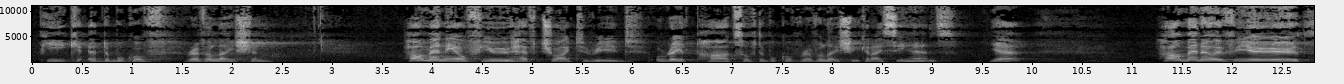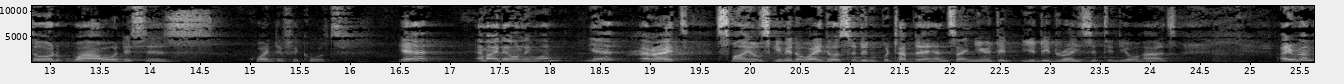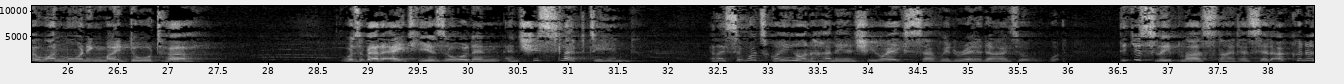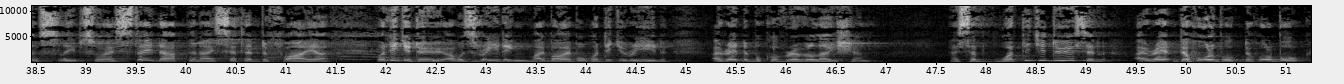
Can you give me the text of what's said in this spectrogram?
peek at the book of Revelation. How many of you have tried to read or read parts of the book of Revelation? Can I see hands? Yeah? How many of you thought, wow, this is quite difficult. Yeah? Am I the only one? Yeah? All right. Smiles give it away. Those who didn't put up their hands, I knew did, you did raise it in your hearts. I remember one morning my daughter was about eight years old and, and she slept in. And I said, what's going on, honey? And she wakes up with red eyes. Oh? Did you sleep last night? I said, I couldn't sleep, so I stayed up and I sat at the fire what did you do? I was reading my Bible. What did you read? I read the book of Revelation. I said, what did you do? He said, I read the whole book, the whole book.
